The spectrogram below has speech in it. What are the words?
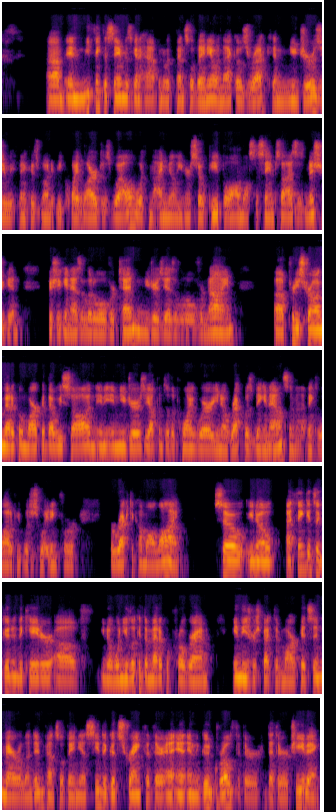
Um, and we think the same is going to happen with Pennsylvania when that goes rec. And New Jersey, we think, is going to be quite large as well, with 9 million or so people, almost the same size as Michigan. Michigan has a little over 10, New Jersey has a little over 9. Uh, pretty strong medical market that we saw in, in, in, New Jersey up until the point where, you know, rec was being announced. And I think a lot of people just waiting for, for rec to come online. So, you know, I think it's a good indicator of, you know, when you look at the medical program, in these respective markets in Maryland, in Pennsylvania, see the good strength that they're and, and the good growth that they're that they're achieving,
